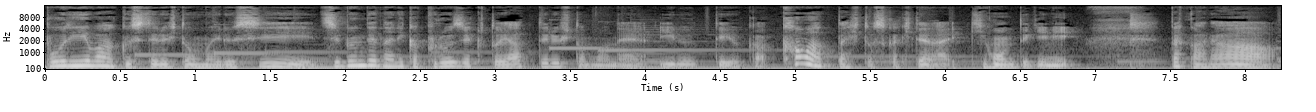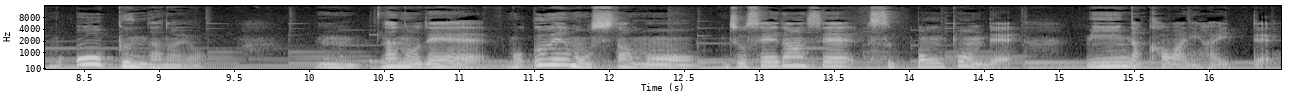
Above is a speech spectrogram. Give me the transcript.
ボディーワークしてる人もいるし自分で何かプロジェクトやってる人もねいるっていうか変わった人しか来てない基本的に。だからもうオープンなのよ。うん、なのでもう上も下も女性男性すっぽんぽんでみんな川に入って。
